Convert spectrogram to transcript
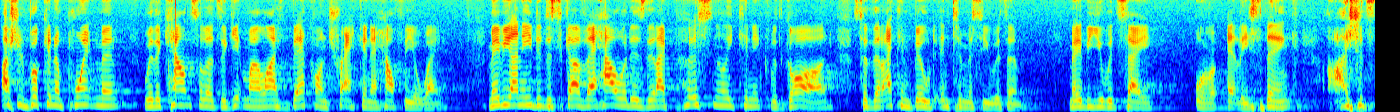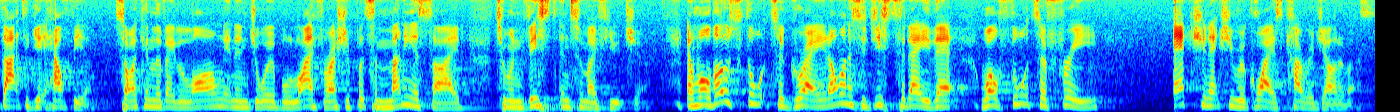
I should book an appointment with a counselor to get my life back on track in a healthier way. Maybe I need to discover how it is that I personally connect with God so that I can build intimacy with Him. Maybe you would say, or at least think, I should start to get healthier so I can live a long and enjoyable life, or I should put some money aside to invest into my future. And while those thoughts are great, I want to suggest today that while thoughts are free, action actually requires courage out of us.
